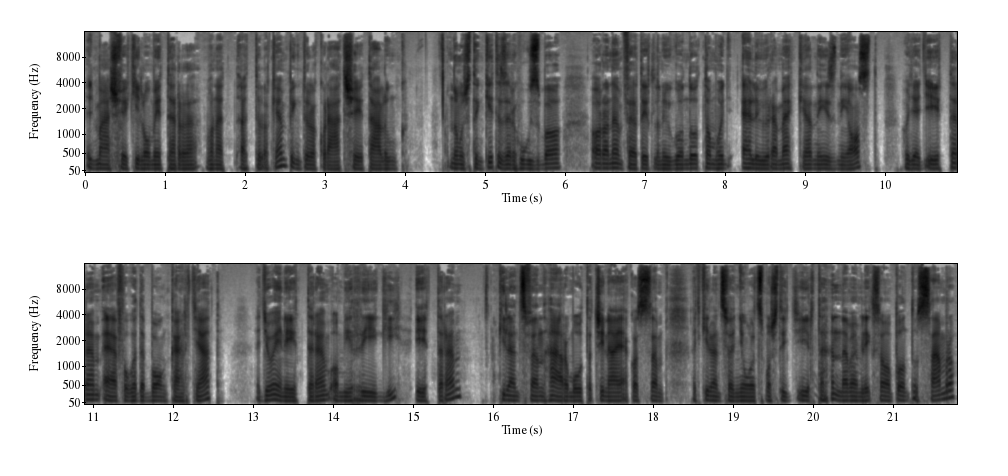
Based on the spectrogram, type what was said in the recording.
egy másfél kilométerre van ett- ettől a kempingtől, akkor átsétálunk. Na most én 2020-ban arra nem feltétlenül gondoltam, hogy előre meg kell nézni azt, hogy egy étterem elfogad-e bankkártyát, egy olyan étterem, ami régi étterem, 93 óta csinálják, azt hiszem, vagy 98, most így hirtelen nem emlékszem a pontos számra,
